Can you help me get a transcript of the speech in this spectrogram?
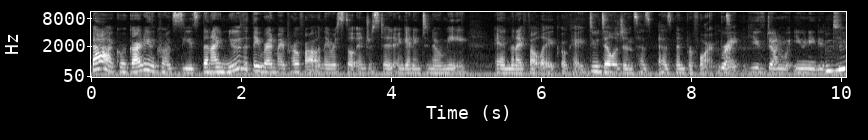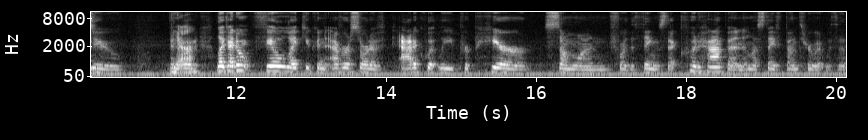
back regarding the Crohn's disease, then I knew that they read my profile and they were still interested in getting to know me. And then I felt like, okay, due diligence has, has been performed. Right. You've done what you needed to Mhm. do. Yeah. order- like I don't feel like you can ever sort of adequately prepare someone for the things that could happen unless they've been through it with a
